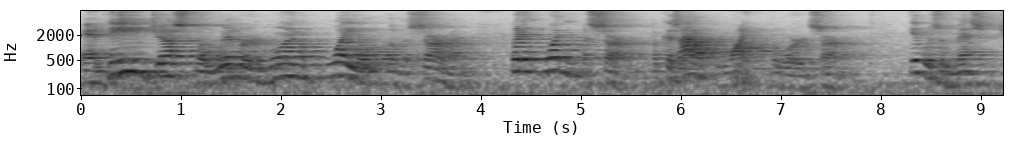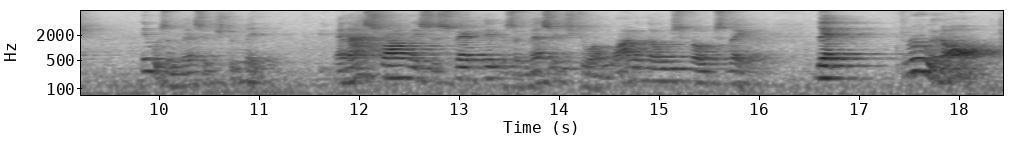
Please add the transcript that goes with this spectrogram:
And he just delivered one whale of a sermon but it wasn't a sermon because I don't like the word sermon. It was a message. It was a message to me. And I strongly suspect it was a message to a lot of those folks there that through it all,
